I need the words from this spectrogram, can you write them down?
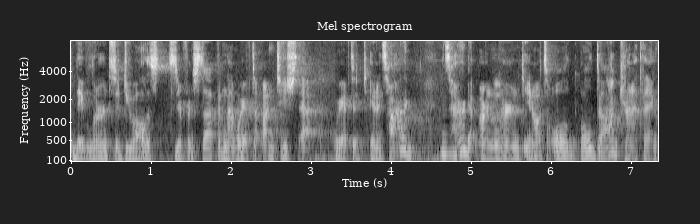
they've learned to do all this different stuff and now we have to unteach that. We have to and it's hard. It's mm-hmm. hard to unlearn you know it's an old old dog kind of thing.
